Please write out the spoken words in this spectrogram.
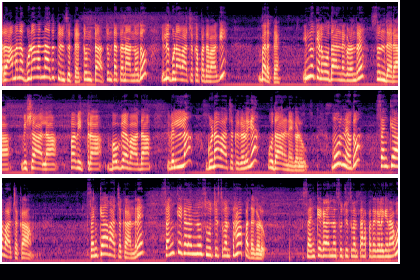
ರಾಮನ ಗುಣವನ್ನು ಅದು ತಿಳಿಸುತ್ತೆ. ತುಂಟ, ತುಂಟತನ ಅನ್ನೋದು ಇಲ್ಲಿ ಗುಣವಾಚಕ ಪದವಾಗಿ ಬರುತ್ತೆ. ಇನ್ನು ಕೆಲವು ಉದಾಹರಣೆಗಳು ಅಂದರೆ ಸುಂದರ, ವಿಶಾಲ ಪವಿತ್ರ ಭವ್ಯವಾದ ಇವೆಲ್ಲ ಗುಣವಾಚಕಗಳಿಗೆ ಉದಾಹರಣೆಗಳು. ಮೂರನೇದು ಸಂಖ್ಯಾವಾಚಕ. ಸಂಖ್ಯಾವಾಚಕ ಅಂದರೆ ಸಂಖ್ಯೆಗಳನ್ನು ಸೂಚಿಸುವಂತಹ ಪದಗಳು. ಸಂಖ್ಯೆಗಳನ್ನು ಸೂಚಿಸುವಂತಹ ಪದಗಳಿಗೆ ನಾವು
